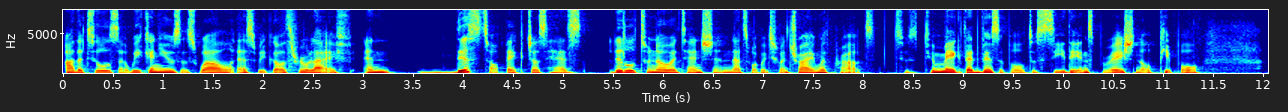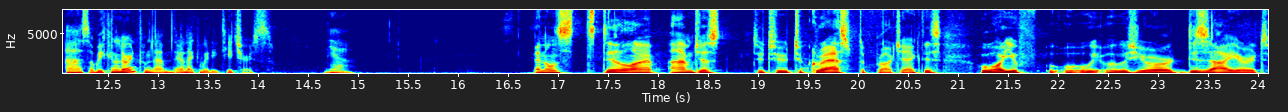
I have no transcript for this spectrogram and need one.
are the tools that we can use as well as we go through life. And this topic just has little to no attention. That's what we're trying with Proud to, to make that visible, to see the inspirational people uh, so we can learn from them. They're like really teachers. Yeah. And on s- still, I'm I'm just to to to grasp the project is who are you? F- who, who who is your desired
